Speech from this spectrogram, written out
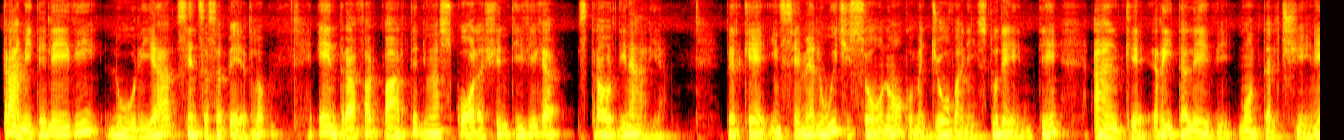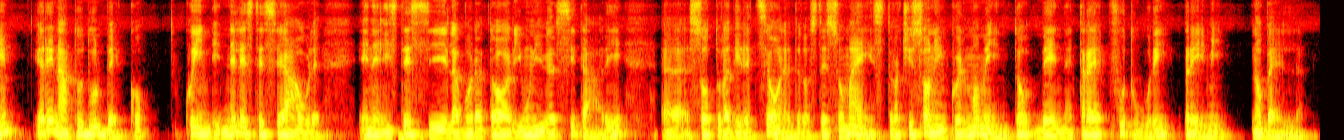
Tramite Levi, Luria, senza saperlo, entra a far parte di una scuola scientifica straordinaria, perché insieme a lui ci sono, come giovani studenti, anche Rita Levi Montalcini e Renato Dulbecco. Quindi nelle stesse aule e negli stessi laboratori universitari, eh, sotto la direzione dello stesso maestro, ci sono in quel momento ben tre futuri premi Nobel.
